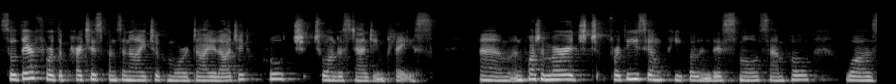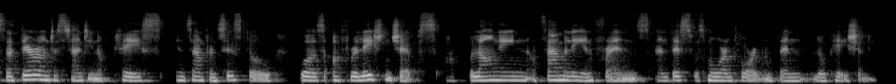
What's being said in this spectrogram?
So therefore, the participants and I took a more dialogic approach to understanding place. Um, and what emerged for these young people in this small sample was that their understanding of place in San Francisco was of relationships, of belonging, of family and friends, and this was more important than location.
